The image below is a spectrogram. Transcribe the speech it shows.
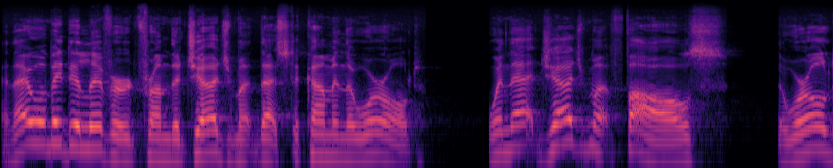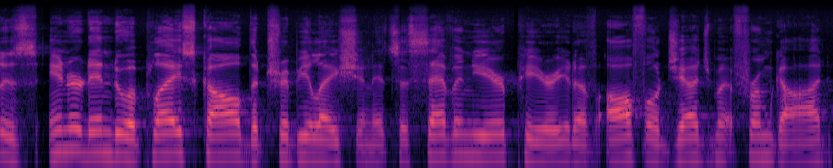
and they will be delivered from the judgment that's to come in the world. When that judgment falls, the world is entered into a place called the tribulation. It's a seven year period of awful judgment from God.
